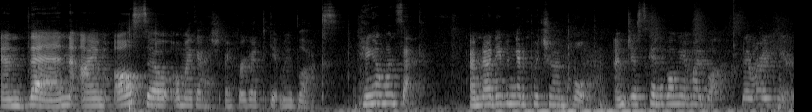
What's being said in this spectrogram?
And then I'm also, oh my gosh, I forgot to get my blocks. Hang on one sec. I'm not even to put you on hold. I'm just to go get my blocks. They're right here.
